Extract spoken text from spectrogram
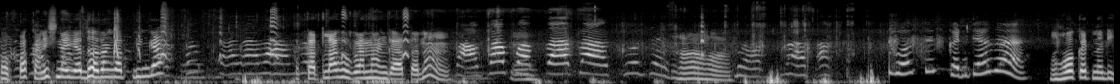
ಪಪ್ಪ ಕನಿಷ್ನಾಗ ಎದ್ದು ಹೋದಂಗೆ ಆತ್ ನಿಂಗ? ಕತ್ಲಾಗ ಹೋಗೋಣ ಹಂಗೆ ಆತನ? ಹಾಂ ಹಾಂ. ಹೋಗತ್ ನಡಿ.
